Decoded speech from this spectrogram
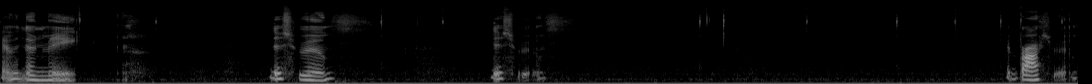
we then make this room, this room, the bathroom.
